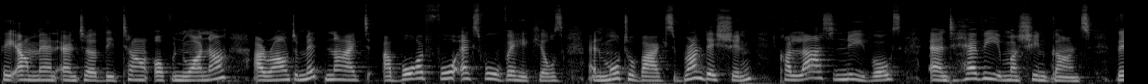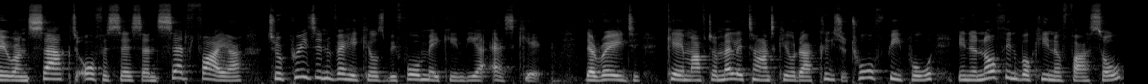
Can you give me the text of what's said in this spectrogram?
The armed men entered the town of Nouna around midnight aboard four X4 vehicles and motorbikes brandishing Kalashnikovs and heavy machine guns. They ransacked offices and set fire to prison vehicles before making their escape. The raid came after militants killed at least 12 people in the northern Burkina Faso,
